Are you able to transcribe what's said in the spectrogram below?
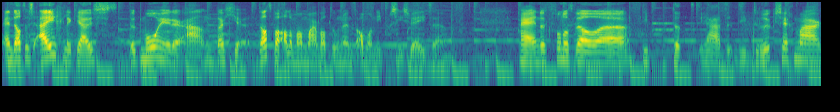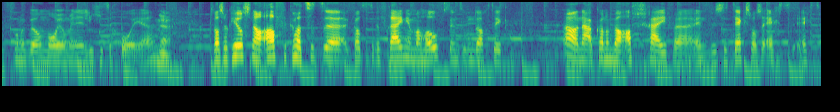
En dat is eigenlijk juist het mooie eraan. Dat, je, dat we allemaal maar wat doen en het allemaal niet precies weten. Ja, en dat, ik vond het wel, eh, die, dat, ja, die, druk zeg maar, vond ik wel mooi om in een liedje te gooien. Ja. Het was ook heel snel af. Ik had het, eh, ik had het refrein in mijn hoofd en toen dacht ik... Oh, nou, ik kan hem wel afschrijven. En dus de tekst was echt, echt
